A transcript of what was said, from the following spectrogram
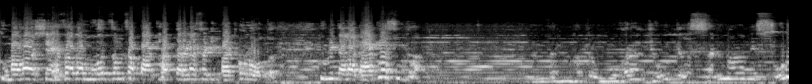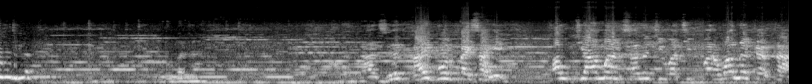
तुम्हाला शहजादा मुअज्जमचा पाठलाग करण्यासाठी पाठवलं होतं. तुम्ही त्याला गाठला सुद्धा. नंतर मात्र मोहरा घेऊन त्याला सन्मानाने सोडून दिलं. बरोबर ना? राज काय बोलताय साहेब? अहो ज्या माणसानं जीवाची पर्वा न करता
